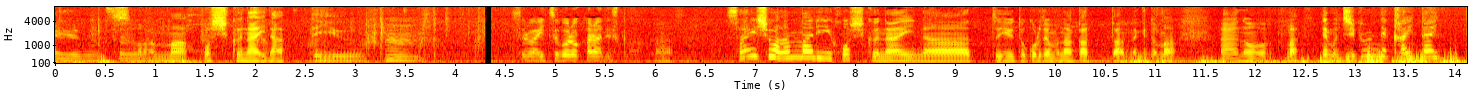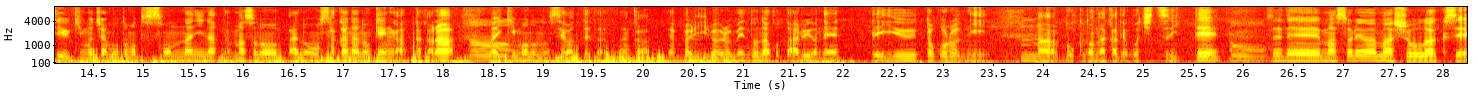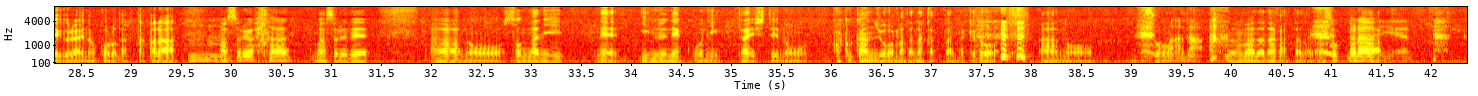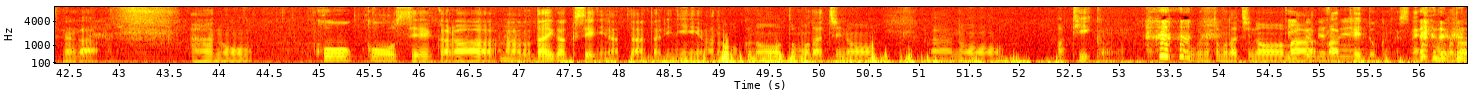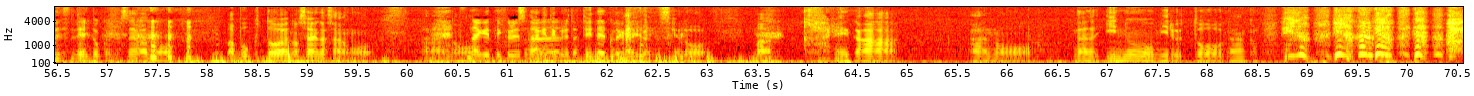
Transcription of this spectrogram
すごいよね。そうあんま欲しくないなっていう、うん。それはいつ頃からですか？まあ最初はあんまり欲しくないなというところでもなかったんだけどまああのまあでも自分で飼いたいっていう気持ちはもともとそんなになか、まあ、そのあの魚の件があったから、まあ、生き物の世話ってたなんかやっぱりいろいろ面倒なことあるよねっていうところに、うんまあ僕の中で落ち着いてそれでまあそれはまあ小学生ぐらいの頃だったから、うん。まあそれはまあそれであのそんなにね犬猫に対しての悪感情はまだなかったんだけど あのそう。まだ。まだなかったんだけどそこからなんかあの高校生から、うん。あの大学生になったあたりにあの僕の友達のあの、まあ、T 君 僕の友達の まあね。まあテッド 君ですね。僕のテッド君ですね。あの、まあ、僕とあのさやかさんをあのつなげてくれたつなげてくれたテッド君がいるんですけどまあ彼があのなんだ犬を見るとなんか「犬犬犬犬は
